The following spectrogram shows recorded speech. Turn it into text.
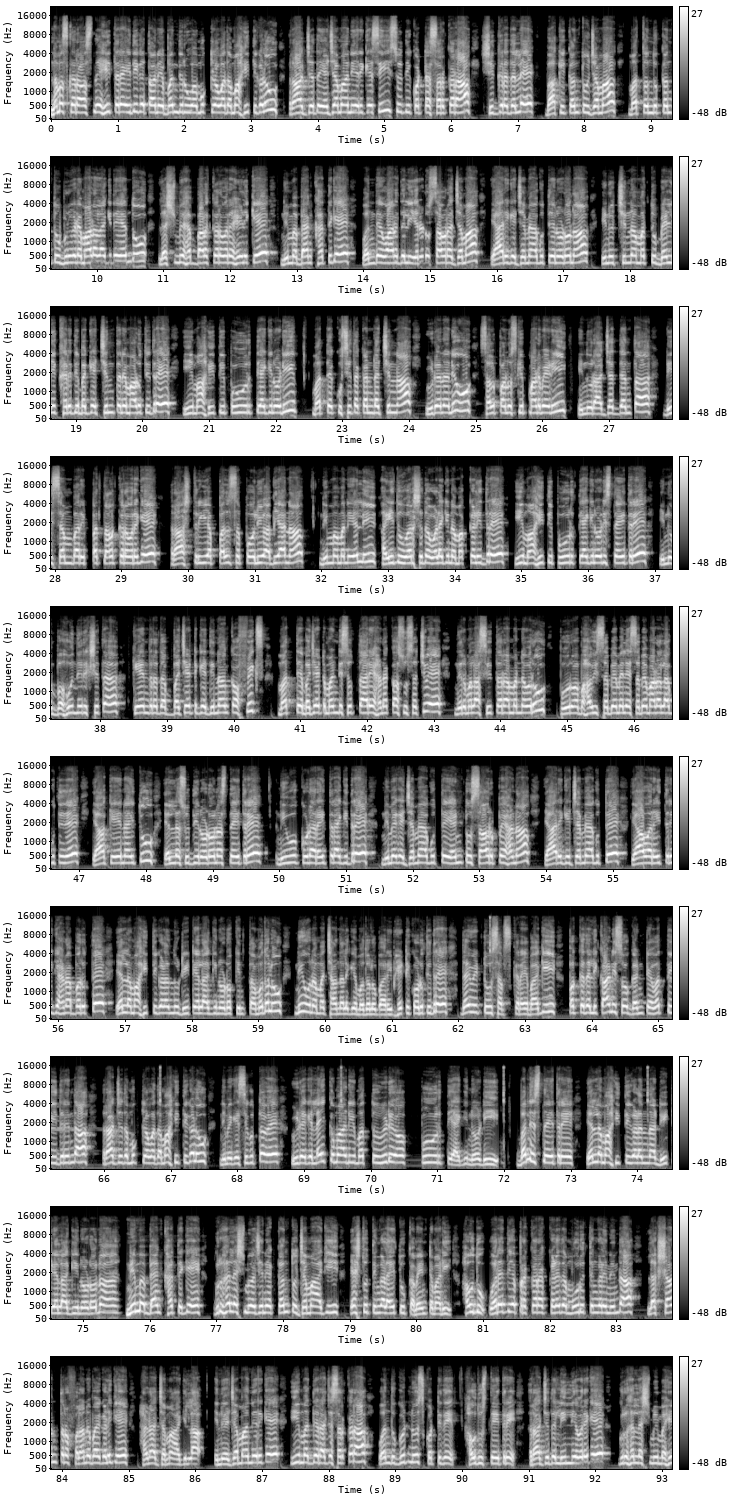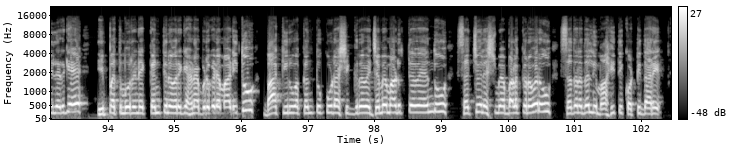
ನಮಸ್ಕಾರ ಸ್ನೇಹಿತರೆ, ಇದೀಗ ತಾನೇ ಬಂದಿರುವ ಮುಖ್ಯವಾದ ಮಾಹಿತಿಗಳು. ರಾಜ್ಯದ ಯಜಮಾನಿಯರಿಗೆ ಸಿಹಿ ಸುದ್ದಿ ಕೊಟ್ಟ ಸರ್ಕಾರ ಶೀಘ್ರದಲ್ಲೇ ಬಾಕಿ ಕಂತು ಜಮಾ, ಮತ್ತೊಂದು ಕಂತು ಬಿಡುಗಡೆ ಮಾಡಲಾಗಿದೆ ಎಂದು ಲಕ್ಷ್ಮಿ ಹೆಬ್ಬಾಳ್ಕರ್ ಅವರ ಹೇಳಿಕೆ. ನಿಮ್ಮ ಬ್ಯಾಂಕ್ ಖಾತೆಗೆ ಒಂದೇ ವಾರದಲ್ಲಿ ಎರಡು ಸಾವಿರ ಜಮಾ, ಯಾರಿಗೆ ಜಮೆ ಆಗುತ್ತೆ ನೋಡೋಣ. ಇನ್ನು ಚಿನ್ನ ಮತ್ತು ಬೆಳ್ಳಿ ಖರೀದಿ ಬಗ್ಗೆ ಚಿಂತನೆ ಮಾಡುತ್ತಿದ್ರೆ ಈ ಮಾಹಿತಿ ಪೂರ್ತಿಯಾಗಿ ನೋಡಿ. ಮತ್ತೆ ಕುಸಿತ ಕಂಡ ಚಿನ್ನ ವಿಡಿಯೋನ ನೀವು ಸ್ವಲ್ಪನೂ ಸ್ಕಿಪ್ ಮಾಡಬೇಡಿ. ಇನ್ನು ರಾಜ್ಯಾದ್ಯಂತ ಡಿಸೆಂಬರ್ ಇಪ್ಪತ್ನಾಲ್ಕರವರೆಗೆ ರಾಷ್ಟ್ರೀಯ ಪಲ್ಸ್ ಪೋಲಿಯೋ ಅಭಿಯಾನ ನಿಮ್ಮ ಮನೆಯಲ್ಲಿ ಐದು ವರ್ಷದ ಒಳಗಿನ ಮಕ್ಕಳಿದ್ರೆ ಈ ಮಾಹಿತಿ ಪೂರ್ತಿಯಾಗಿ ನೋಡಿ ಸ್ನೇಹಿತರೆ, ಇನ್ನು ಬಹು ನಿರೀಕ್ಷಿತ ಕೇಂದ್ರದ ಬಜೆಟ್ಗೆ ದಿನಾಂಕ ಫಿಕ್ಸ್, ಮತ್ತೆ ಬಜೆಟ್ ಮಂಡಿಸುತ್ತಾರೆ ಹಣಕಾಸು ಸಚಿವೆ ನಿರ್ಮಲಾ ಸೀತಾರಾಮನ್ ಅವರು. ಪೂರ್ವಭಾವಿ ಸಭೆ ಮೇಲೆ ಸಭೆ ಮಾಡಲಾಗುತ್ತಿದೆ. ಯಾಕೆ ಏನಾಯ್ತು? ಎಲ್ಲ ಸುದ್ದಿ ನೋಡೋಣ ಸ್ನೇಹಿತರೆ. ನೀವು ಕೂಡ ರೈತರಾಗಿದ್ರೆ ನಿಮಗೆ ಜಮೆ ಆಗುತ್ತೆ ಎಂಟು ಸಾವಿರ ರೂಪಾಯಿ ಹಣ. ಯಾರಿಗೆ ಜಮೆ ಆಗುತ್ತೆ? ಯಾವ ರೈತರಿಗೆ ಹಣ ಬರುತ್ತೆ? ಎಲ್ಲ ಮಾಹಿತಿಗಳನ್ನು ಡೀಟೇಲ್ ಆಗಿ ನೋಡೋಕ್ಕಿಂತ ಮೊದಲು ನೀವು ನಮ್ಮ ಚಾನಲ್ಗೆ ಮೊದಲು ಬಾರಿ ಭೇಟಿ ಕೊಡುತ್ತಿದ್ರೆ ದಯವಿಟ್ಟು ಸಬ್ಸ್ಕ್ರೈಬ್ ಆಗಿ ಪಕ್ಕದಲ್ಲಿ ಕಾಣಿಸೋ ಗಂಟೆ ಒತ್ತಿ ಇದರಿಂದ ರಾಜ್ಯದ ಮುಖ್ಯವಾದ ಮಾಹಿತಿಗಳು ನಿಮಗೆ ಸಿಗುತ್ತವೆ. ವಿಡಿಯೋಗೆ ಲೈಕ್ ಮಾಡಿ ಮತ್ತು ವಿಡಿಯೋ ಪೂರ್ತಿಯಾಗಿ ನೋಡಿ. ಬನ್ನಿ ಸ್ನೇಹಿತರೆ, ಎಲ್ಲ ಮಾಹಿತಿಗಳನ್ನ ಡೀಟೇಲ್ ಆಗಿ ನೋಡೋಣ. ನಿಮ್ಮ ಬ್ಯಾಂಕ್ ಖಾತೆಗೆ ಗೃಹಲಕ್ಷ್ಮಿ ಯೋಜನೆ ಕಂತು ಜಮಾ ಆಗಿ ಎಷ್ಟು ತಿಂಗಳಾಯಿತು ಕಮೆಂಟ್ ಮಾಡಿ. ಹೌದು, ವರದಿಯ ಪ್ರಕಾರ ಕಳೆದ ಮೂರು ತಿಂಗಳಿನಿಂದ ಲಕ್ಷಾಂತರ ಫಲಾನುಭವಿಗಳಿಗೆ ಹಣ ಜಮಾ ಆಗಿಲ್ಲ. ಇನ್ನು ಯಜಮಾನ್ಯರಿಗೆ ಈ ಮಧ್ಯೆ ರಾಜ್ಯ ಸರ್ಕಾರ ಒಂದು ಗುಡ್ ನ್ಯೂಸ್ ಕೊಟ್ಟಿದೆ. ಹೌದು ಸ್ನೇಹಿತರೆ, ರಾಜ್ಯದಲ್ಲಿ ಇಲ್ಲಿಯವರೆಗೆ ಗೃಹಲಕ್ಷ್ಮಿ ಮಹಿಳೆಯರಿಗೆ ಇಪ್ಪತ್ತ್ ಮೂರನೇ ಕಂತಿನವರೆಗೆ ಹಣ ಬಿಡುಗಡೆ ಮಾಡಿದ್ದು, ಬಾಕಿ ಇರುವ ಕಂತು ಕೂಡ ಶೀಘ್ರವೇ ಜಮೆ ಮಾಡುತ್ತೇವೆ ಎಂದು ಸಚಿವ ಲಕ್ಷ್ಮಿ ಹೆಬ್ಬಾಳ್ಕರ್ ಅವರು ಸದನದಲ್ಲಿ ಮಾಹಿತಿ ಕೊಟ್ಟಿದ್ದಾರೆ.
